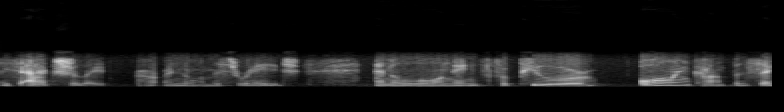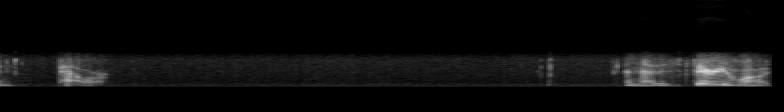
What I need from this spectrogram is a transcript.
is actually her enormous rage and a longing for pure, all encompassing power. And that is very hard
